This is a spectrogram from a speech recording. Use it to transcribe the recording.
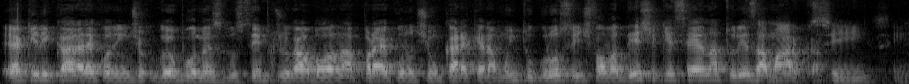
É aquele cara, né, quando a gente ganhou, pelo menos dos tempos que jogava bola na praia, quando tinha um cara que era muito grosso, a gente falava, deixa que esse aí é a natureza marca. Sim, sim.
